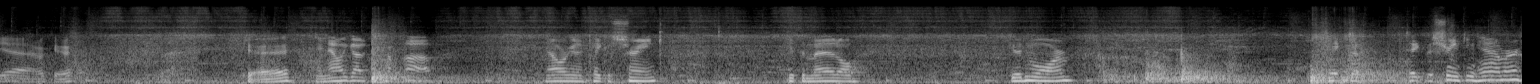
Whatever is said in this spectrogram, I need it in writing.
yeah. Okay. Okay. okay now we got it to come up Now we're gonna take a shrink, get the metal good and warm. Take the take the shrinking hammer.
